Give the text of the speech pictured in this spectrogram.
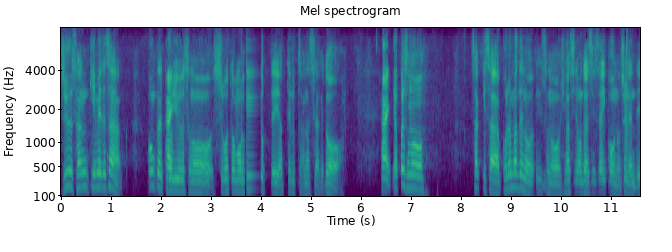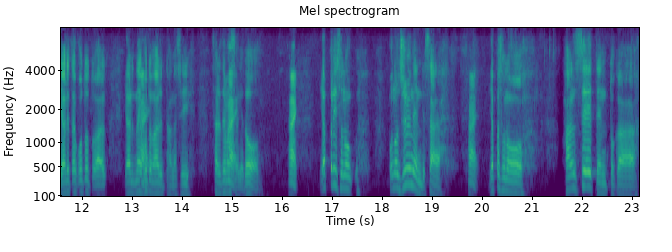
13期目でさ、今回こういうその仕事も受け取ってやってるって話だけど、はい。やっぱりその、さっきさ、これまでのその東日本大震災以降の10年でやれたこととはやれないことがあるって話されてましたけど、はい。やっぱりその、この10年でさ、はい。やっぱその、反省点とか、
